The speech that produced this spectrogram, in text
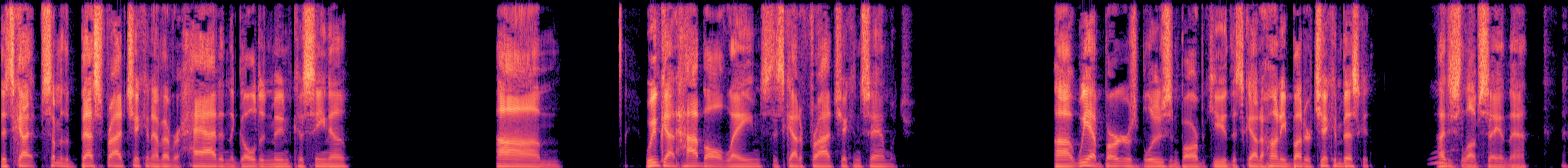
that's got some of the best fried chicken I've ever had in the Golden Moon Casino. Um, we've got Highball Lanes that's got a fried chicken sandwich. Uh, we have Burgers, Blues, and Barbecue that's got a honey butter chicken biscuit. I just love saying that.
